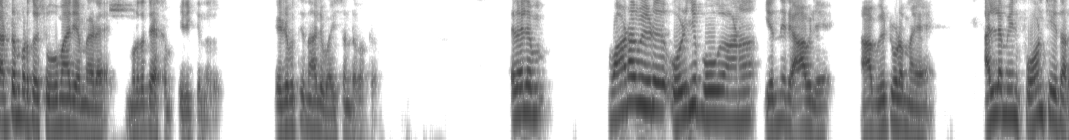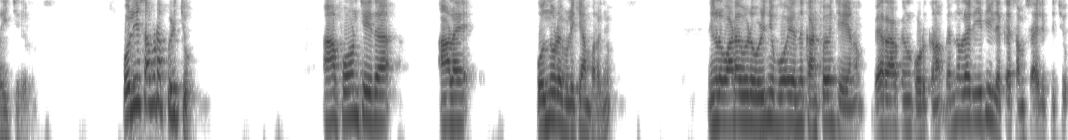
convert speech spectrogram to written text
തട്ടുംപുറത്ത് സുകുമാരി അമ്മയുടെ മൃതദേഹം ഇരിക്കുന്നത്. എഴുപത്തിനാല് വയസ്സുണ്ട് അവർക്ക് ഏതായാലും വാടക വീട് ഒഴിഞ്ഞു പോവുകയാണ് എന്ന് രാവിലെ ആ വീട്ടുടമയെ അല്ലമീൻ ഫോൺ ചെയ്ത് അറിയിച്ചിരുന്നു. പോലീസ് അവിടെ പിടിച്ചു. ആ ഫോൺ ചെയ്ത ആളെ ഒന്നുകൂടെ വിളിക്കാൻ പറഞ്ഞു. നിങ്ങൾ വാടക വീട് ഒഴിഞ്ഞു പോയി എന്ന് കൺഫേം ചെയ്യണം. വേറെ ആർക്കെങ്കിലും കൊടുക്കണം എന്നുള്ള രീതിയിലൊക്കെ സംസാരിപ്പിച്ചു.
